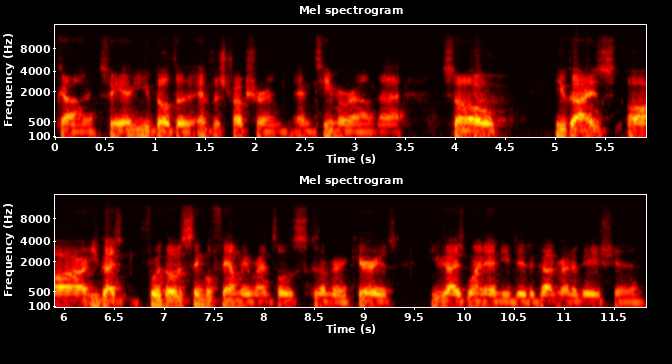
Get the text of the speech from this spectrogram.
Got it. So yeah, you built the infrastructure and, and team around that. So. Yeah you guys are you guys for those single family rentals because i'm very curious you guys went in you did a gut renovation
